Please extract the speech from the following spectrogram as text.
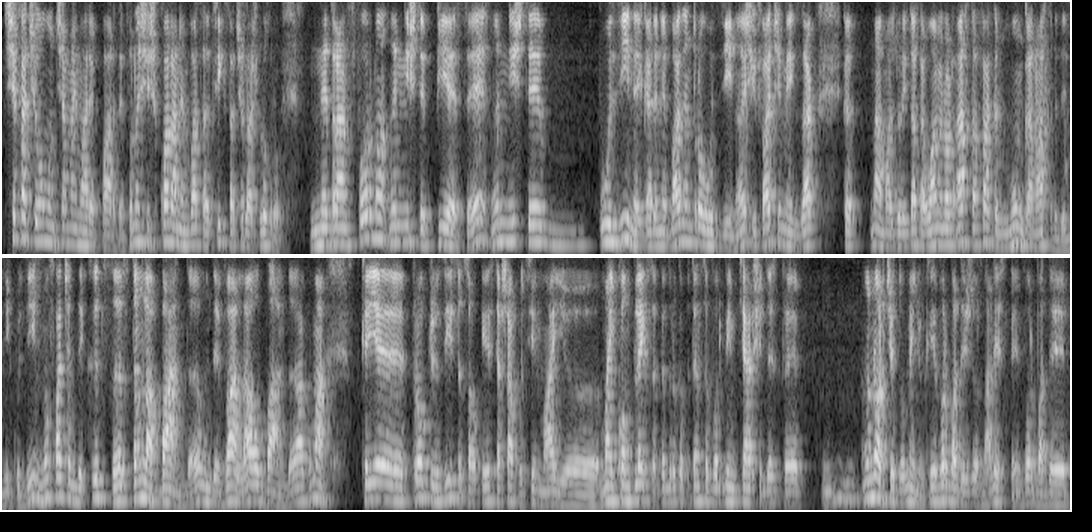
ce face omul în cea mai mare parte? Până și școala ne învață fix același lucru. Ne transformă în niște piese, în niște uzine care ne bagă într-o uzină și facem exact că na, majoritatea oamenilor asta fac în munca noastră de zi cu zi, nu facem decât să stăm la bandă, undeva la o bandă. Acum, că e propriu zisă sau că este așa puțin mai, uh, mai complexă, pentru că putem să vorbim chiar și despre în orice domeniu, că e vorba de jurnalist, că e vorba de,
